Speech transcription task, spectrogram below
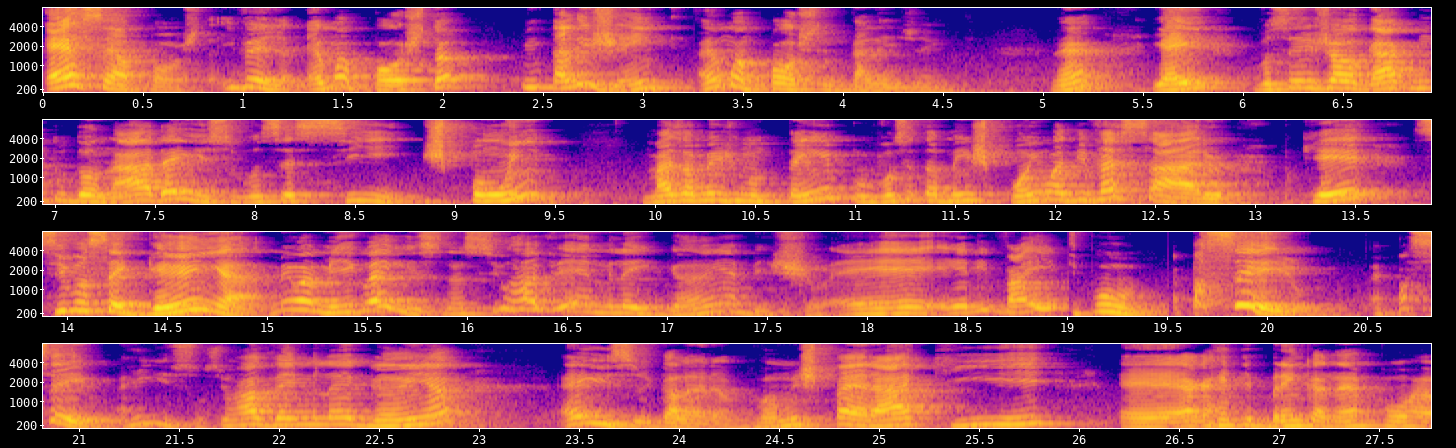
Essa é a aposta. E veja, é uma aposta inteligente. É uma aposta inteligente. Né? E aí, você jogar com tudo ou nada é isso. Você se expõe, mas ao mesmo tempo você também expõe o adversário. Porque se você ganha, meu amigo, é isso, né? Se o Javier Emily ganha, bicho, é, ele vai, tipo, é passeio. É passeio, é isso. Se o Javier Emily ganha, é isso, galera. Vamos esperar que é, a gente brinca, né? Porra,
